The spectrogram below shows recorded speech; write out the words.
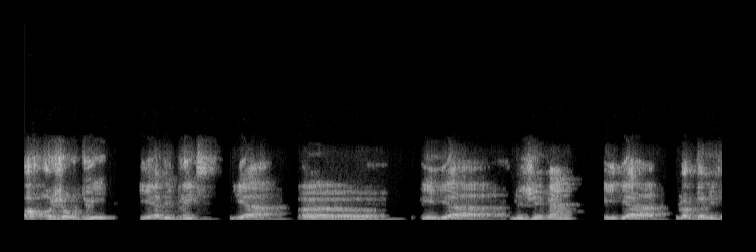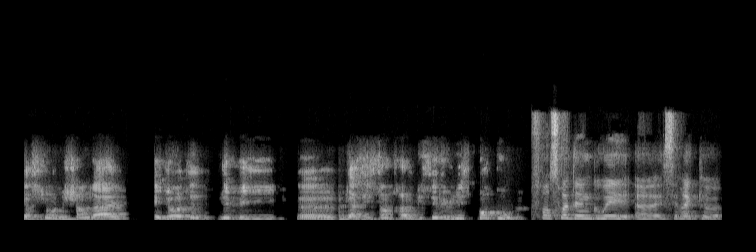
Or, aujourd'hui, il y a les BRICS, il y a euh, il y a le G20, il y a l'organisation de Shanghai, et d'autres, les pays euh, d'Asie centrale qui se beaucoup. François Dengue, euh, c'est vrai que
